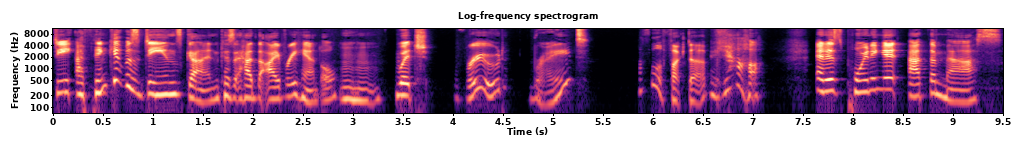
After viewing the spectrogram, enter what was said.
Dean. I think it was Dean's gun because it had the ivory handle, Mm-hmm. which rude. Right? That's a little fucked up. Yeah. And is pointing it at the mass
